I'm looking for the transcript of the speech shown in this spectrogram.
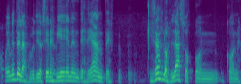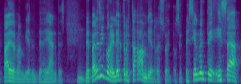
Obviamente las motivaciones vienen desde antes, quizás los lazos con, con Spider-Man vienen desde antes. Mm. Me parece que con Electro estaban bien resueltos, especialmente esa,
